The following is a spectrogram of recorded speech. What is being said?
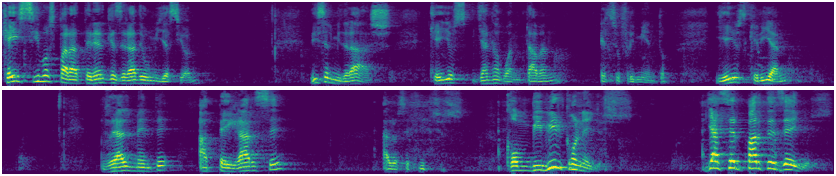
¿Qué hicimos para tener que de humillación? Dice el Midrash que ellos ya no aguantaban el sufrimiento y ellos querían realmente apegarse a los egipcios, convivir con ellos, ya ser partes de ellos.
